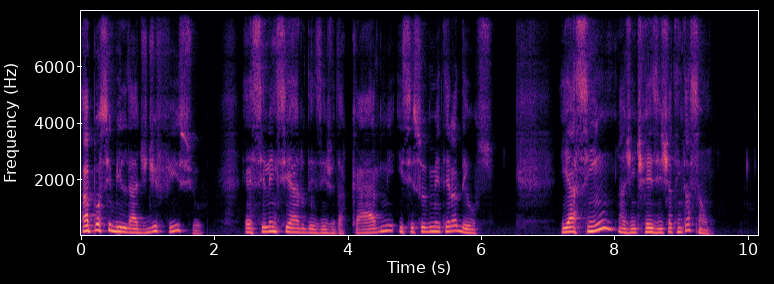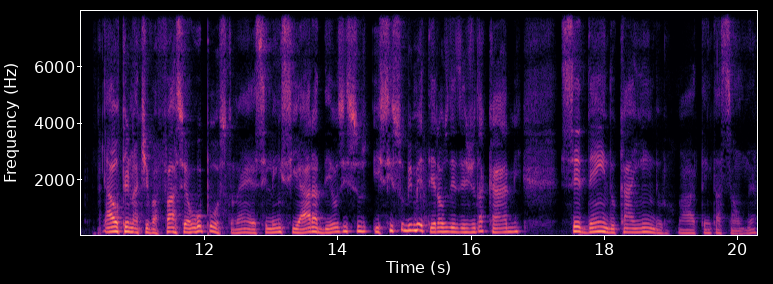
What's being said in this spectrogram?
A possibilidade difícil é silenciar o desejo da carne e se submeter a Deus. E assim a gente resiste à tentação. A alternativa fácil é o oposto, né? É silenciar a Deus e, e se submeter aos desejos da carne, cedendo, caindo à tentação, né?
